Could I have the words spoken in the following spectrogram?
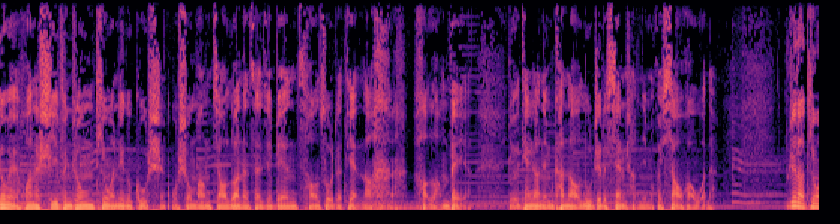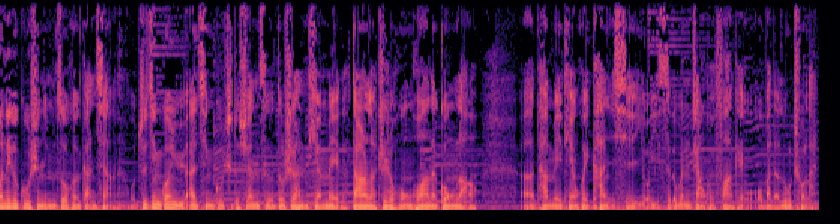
各位花了十一分钟听完这个故事，我手忙脚乱的在这边操作着电脑，好狼狈呀！有一天让你们看到我录制的现场，你们会笑话我的。不知道听完这个故事你们作何感想？我最近关于爱情故事的选择都是很甜美的，当然了，这是红花的功劳。呃，他每天会看一些有意思的文章，会发给我，我把它录出来。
